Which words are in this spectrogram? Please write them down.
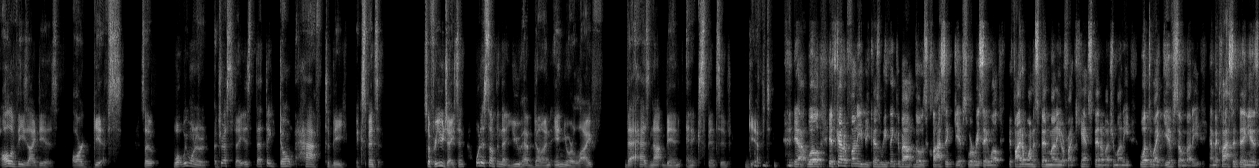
All of these ideas are gifts. So, what we want to address today is that they don't have to be expensive. So for you, Jason, what is something that you have done in your life that has not been an expensive gift? yeah, well, it's kind of funny because we think about those classic gifts where we say, well, if I don't want to spend money or if I can't spend a bunch of money, what do I give somebody? And the classic thing is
